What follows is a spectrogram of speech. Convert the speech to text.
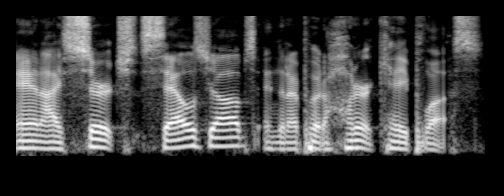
And I searched sales jobs and then I put 100K plus.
